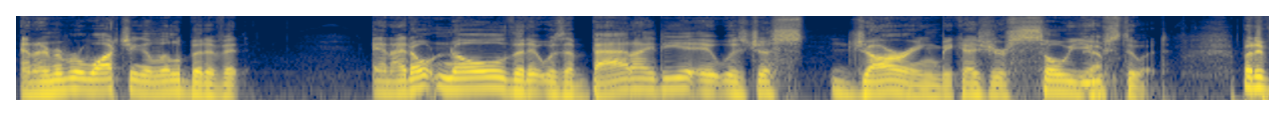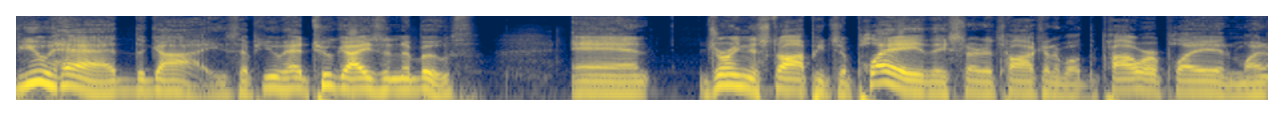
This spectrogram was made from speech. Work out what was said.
and I remember watching a little bit of it, and I don't know that it was a bad idea. It was just jarring because you're so used to it. But if you had the guys, if you had two guys in the booth, and during the stoppage of play, they started talking about the power play and why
